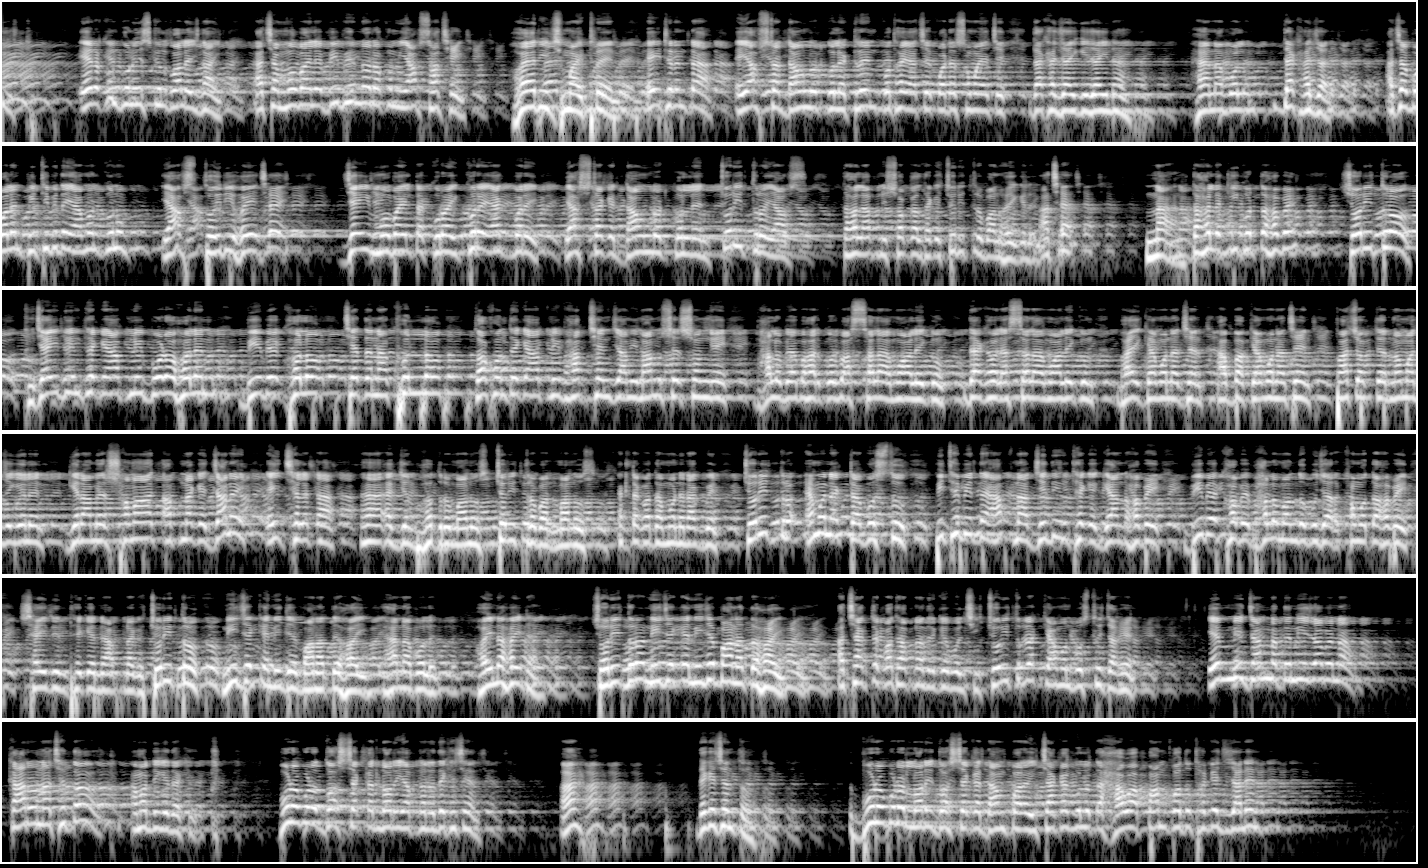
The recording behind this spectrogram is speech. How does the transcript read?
এরকম কোন স্কুল, কলেজ নাই। আচ্ছা মোবাইলে বিভিন্ন রকম অ্যাপস আছে। হোয়ার ইজ মাই ট্রেন এই ট্রেনটা এই অ্যাপসটা ডাউনলোড করলে ট্রেন কোথায় আছে, কটার সময় আছে, দেখা যায় কি যায় না? হ্যাঁ না বলেন, দেখা যায়। আচ্ছা বলেন, পৃথিবীতে এমন কোন অ্যাপস তৈরি হয়েছে, যেই মোবাইলটা ক্রয় করে একবারে অ্যাপসটাকে ডাউনলোড করলেন চরিত্র অ্যাপস তাহলে আপনি সকাল থেকে চরিত্রবান হয়ে গেলেন। আচ্ছা না, তাহলে কি করতে হবে? চরিত্র, যেই দিন থেকে আপনি বড় হলেন, বিবেক হলো, চেতনা খুললো, তখন থেকে আপনি ভাবছেন যে আমি মানুষের সঙ্গে ভালো ব্যবহার করব। আসসালামু আলাইকুম। দেখা হলে, আসসালামু আলাইকুম। ভাই, কেমন আছেন? আব্বা, কেমন আছেন? পাঁচ অক্টের নমাজে গেলেন, গ্রামের সমাজ আপনাকে জানে, এই ছেলেটা হ্যাঁ একজন ভদ্র মানুষ, চরিত্রবান মানুষ। একটা কথা মনে রাখবেন, চরিত্র এমন একটা বস্তু, পৃথিবীতে আপনার যেদিন থেকে জ্ঞান হবে, বিবেক হবে, ভালো মন্দ বুঝার ক্ষমতা হবে, সেই দিন থেকে আপনাকে চরিত্র নিজেকে নিজে বানাতে হয়। হ্যাঁ না বলেন? হয় না হয় না? চরিত্র নিজেকে নিজে বানাতে হয়। আচ্ছা একটা কথা আপনাদেরকে বলছি। চরিত্রটা কেমন বস্তু জানেন? এমনি জান্নাতে নিয়ে যাবে না। কারণ আছে তো, আমার দিকে দেখে বড় বড় দশ চাকার লরি আপনারা দেখেছেন? দেখেছেন তো? বড় বড় লরি দশ চাকার দাম পার, ওই চাকাগুলোতে হাওয়া পাম্প কত থাকে জানেন?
